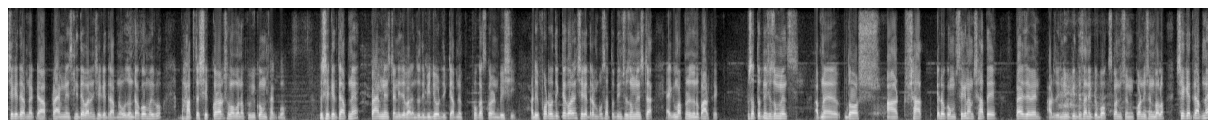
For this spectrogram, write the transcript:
সেক্ষেত্রে আপনি একটা প্রাইম লেন্স নিতে পারেন, সেক্ষেত্রে আপনার ওজনটা কম হইব। হাতটা শেক করার সম্ভাবনা খুবই কম থাকব। তো সেক্ষেত্রে আপনি প্রাইম লেন্সটা নিতে পারেন। যদি ভিডিওর দিকটা আপনি ফোকাস করেন বেশি, আর যদি ফটোর দিকটা করেন, সেক্ষেত্রে আপনি পঁচাত্তর তিনশো জুম লেন্সটা একদম আপনার জন্য পারফেক্ট পঁচাত্তর তিনশো জুম লেন্স আপনি দশ, আট, সাত, এরকম সেকেন্ড হ্যান্ড সাথে পেয়ে যাবেন। আর যদি নিউ কিনতে চান, একটু বক্স কন্ডিশন কন্ডিশন ভালো, সেক্ষেত্রে আপনি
